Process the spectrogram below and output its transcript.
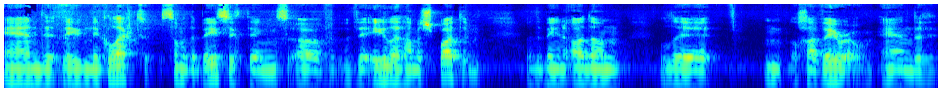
And they neglect some of the basic things of ve'ela hamishpatim, of the bein adam le chavero. And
